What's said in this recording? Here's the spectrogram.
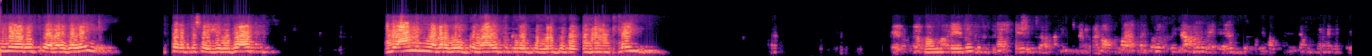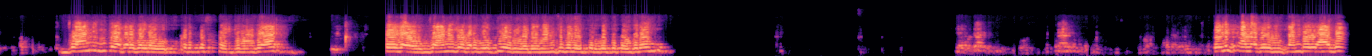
இளவரசி அவர்களை சிறப்பு செய்கிறார் யாமினி அவர்களுக்கு வாழ்த்துக்களை தெரிவித்துக் கொள்கின்றேன் அவங்க பேரு? ஜானகி அவர்களை சிறப்பு செய்கிறார் ஜானகி அவர்களுக்கு எங்களுடைய நன்றிகளை தெரிவித்துக் கொள்கிறேன் எழுத்தாளர்களின் தந்தையாக மிக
